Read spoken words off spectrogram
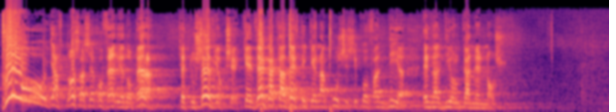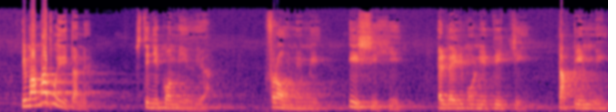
Πού, γι' αυτό σας έχω φέρει εδώ πέρα; Και τους έδιωξε και δεν καταδέχτηκε να ακούσει συκοφαντία εναντίον κανενός. Η μαμά που ήτανε στην οικομίδια, φρόνιμη, ήσυχη, ελεημονητική, ταπεινή.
